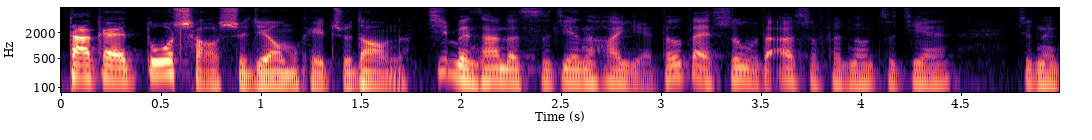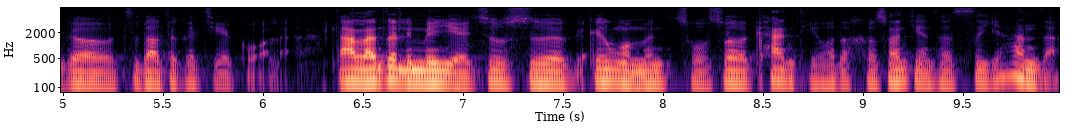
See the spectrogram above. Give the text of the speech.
大概多少时间我们可以知道呢？基本上的时间的话也都在十五到二十分钟之间就能够知道这个结果了。当然这里面也就是跟我们所说的抗体或者核酸检测是一样的。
